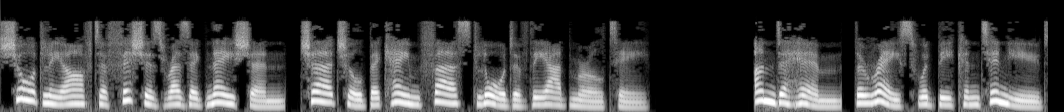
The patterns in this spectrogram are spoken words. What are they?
Shortly after Fisher's resignation, Churchill became First Lord of the Admiralty. Under him, the race would be continued,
